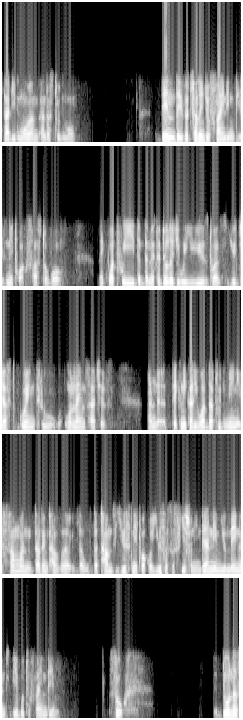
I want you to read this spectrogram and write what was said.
studied more and understood more. Then there's a challenge of finding these networks, first of all. Like what we, the, the methodology we used was you just going through online searches. And uh, technically what that would mean if someone doesn't have the, the, the terms youth network or youth association in their name, you may not be able to find them. So donors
